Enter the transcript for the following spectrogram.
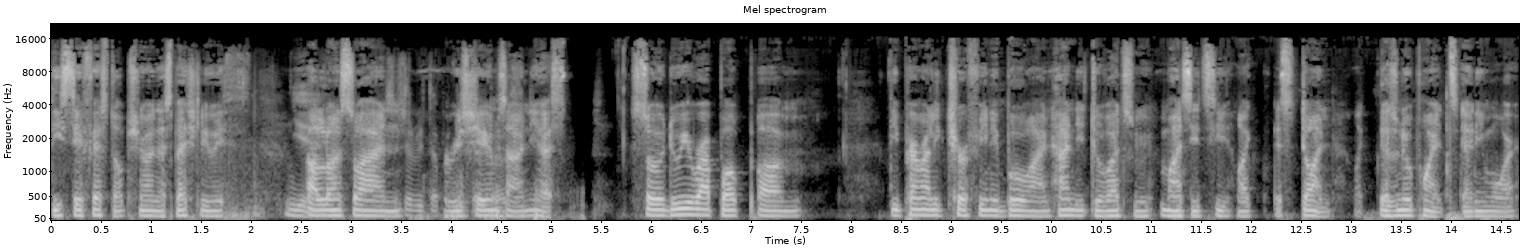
the safest option, especially with Yeah. Alonso and Reece James. And yes, so do we wrap up um the Premier League trophy in a bow and hand it over to Man City? Like it's done. Like there's no point anymore.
